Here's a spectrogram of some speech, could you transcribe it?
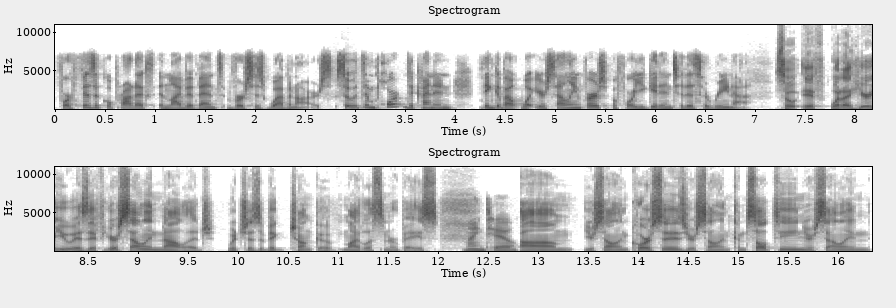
for physical products and live events versus webinars. So it's important to kind of think about what you're selling first before you get into this arena. So if what I hear you is if you're selling knowledge, which is a big chunk of my listener base, mine too. Um, you're selling courses, you're selling consulting, you're selling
